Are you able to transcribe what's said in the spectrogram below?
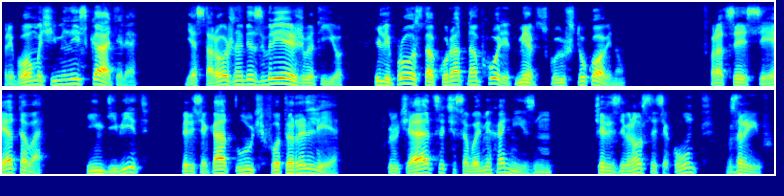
при помощи миноискателя и осторожно обезвреживает ее или просто аккуратно обходит мерзкую штуковину. В процессе этого индивид пересекает луч фотореле, включается часовой механизм, через 90 секунд взрыв.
